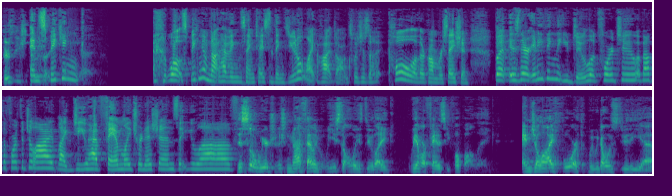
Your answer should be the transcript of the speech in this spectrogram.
There's these. And speaking- Well, speaking of not having the same taste in things, you don't like hot dogs, which is a whole other conversation. But is there anything that you do look forward to about the 4th of July? Like, do you have family traditions that you love? this is a weird tradition, not family, but we used to always do like we have our fantasy football league, and July Fourth we would always do the uh,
